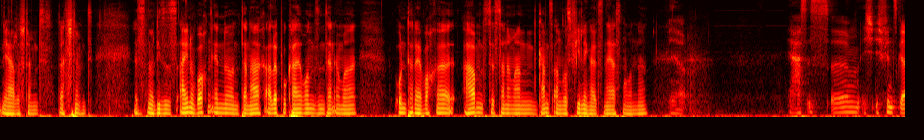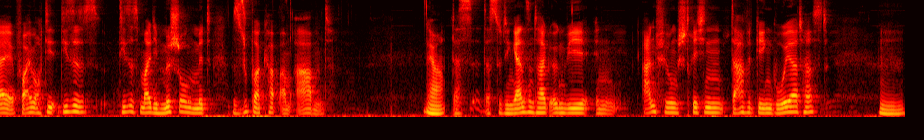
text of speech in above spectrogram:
Ja, das stimmt. Das stimmt. Es ist nur dieses eine Wochenende und danach alle Pokalrunden sind dann immer unter der Woche. Abends ist dann immer ein ganz anderes Feeling als in der ersten Runde. Ja. Ja, es ist, ähm, ich, ich finde es geil. Vor allem auch die, dieses, dieses Mal die Mischung mit Supercup am Abend. Ja. Dass, dass du den ganzen Tag irgendwie in Anführungsstrichen David gegen Goliath hast. Mhm.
